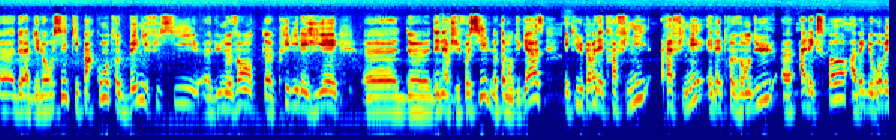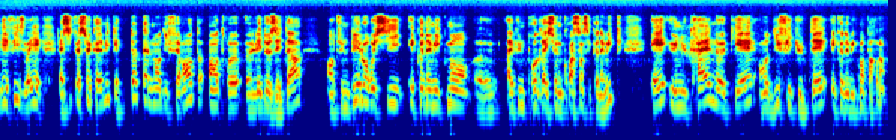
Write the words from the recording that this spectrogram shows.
de la Biélorussie, qui par contre bénéficie euh, d'une vente privilégiée euh, d'énergie fossile, notamment du gaz, et qui lui permet d'être raffiné, raffiné et d'être vendu à l'export avec de gros bénéfices. Vous voyez, la situation économique est totalement différente entre les deux États entre une Biélorussie économiquement avec une progression, une croissance économique, et une Ukraine qui est en difficulté économiquement parlant.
